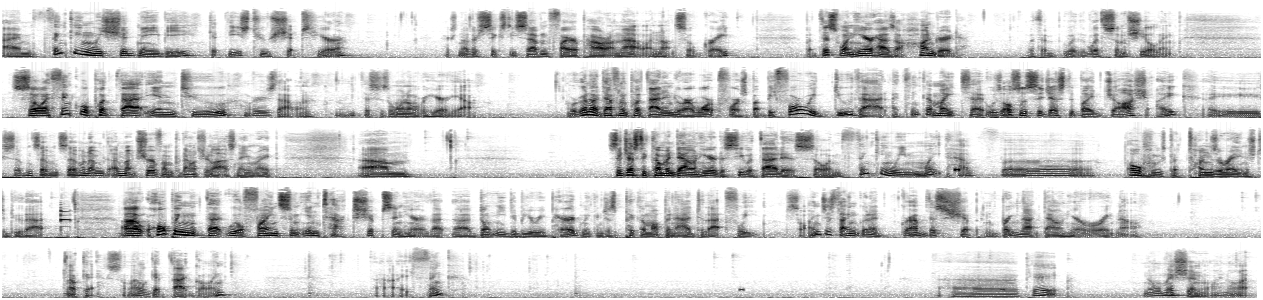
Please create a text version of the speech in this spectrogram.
I'm thinking we should maybe get these two ships here. There's another 67 firepower on that one, not so great. But this one here has 100 with, a, with, with some shielding. So I think we'll put that into, where's that one? this is the one over here, yeah. We're going to definitely put that into our warp force. But before we do that, I think I might, uh, it was also suggested by Josh Ike, a 777. I'm, I'm not sure if I'm pronouncing your last name right. Um, suggested coming down here to see what that is. So I'm thinking we might have, uh, oh, we've got tons of range to do that. Uh, hoping that we'll find some intact ships in here that uh, don't need to be repaired. We can just pick them up and add to that fleet. So I'm just I'm going to grab this ship and bring that down here right now. Okay, so that'll get that going. I think. Okay. No mission. Why not?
